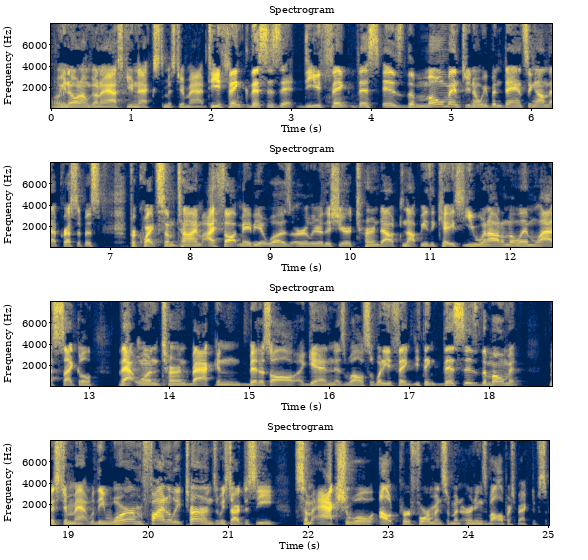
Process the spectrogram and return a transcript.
Well, you know what I'm going to ask you next, Mr. Matt. Do you think this is it? Do you think this is the moment? You know, we've been dancing on that precipice for quite some time. I thought maybe it was earlier this year. Turned out to not be the case. You went out on the limb last cycle. That one turned back and bit us all again as well. So, what do you think? Do you think this is the moment, Mr. Matt, where the worm finally turns and we start to see some actual outperformance from an earnings vol perspective, sir?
